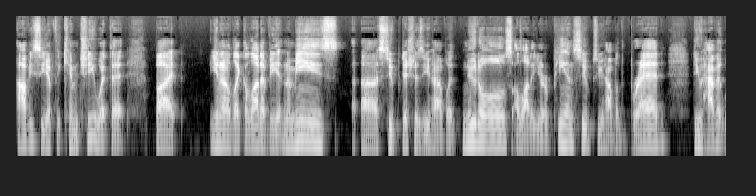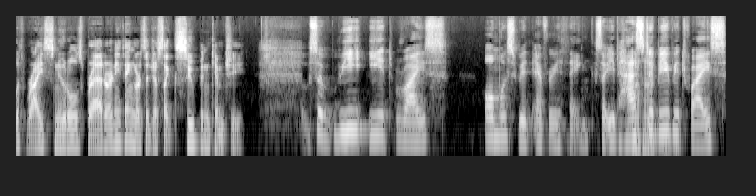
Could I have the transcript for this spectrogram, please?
obviously you have the kimchi with it but you know like a lot of vietnamese uh, soup dishes you have with noodles a lot of european soups you have with bread. Do you have it with rice noodles bread or anything or is it just like soup and kimchi? So we eat rice almost with everything. So it has mm-hmm. to be with rice,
